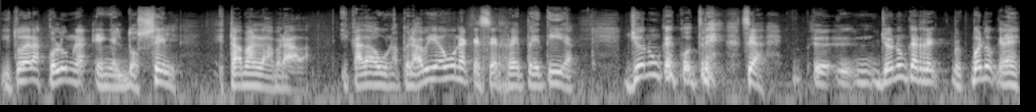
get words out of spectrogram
y todas las columnas en el dosel estaban labradas, y cada una, pero había una que se repetía. Yo nunca encontré, o sea, eh, yo nunca recuerdo que,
